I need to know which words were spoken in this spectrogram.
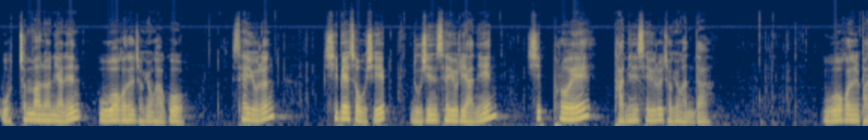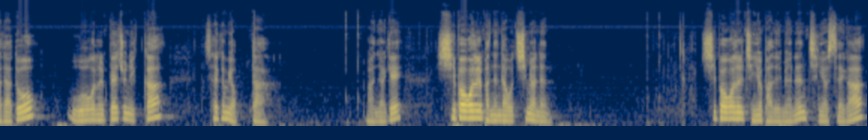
5천만 원이 아닌 5억 원을 적용하고 세율은 10에서 50, 누진세율이 아닌 10%의 단일세율을 적용한다. 5억 원을 받아도 5억 원을 빼주니까 세금이 없다. 만약에 10억 원을 받는다고 치면은 10억 원을 증여받으면은 증여세가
